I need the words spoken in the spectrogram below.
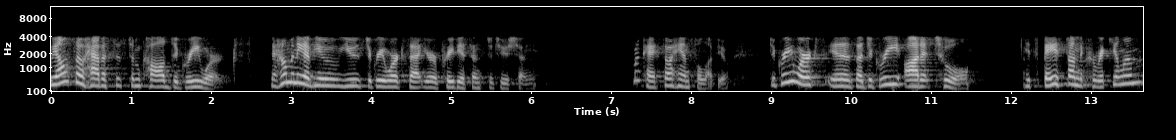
We also have a system called DegreeWorks. Now, how many of you use DegreeWorks at your previous institution? Okay, so a handful of you. DegreeWorks is a degree audit tool. It's based on the curriculum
